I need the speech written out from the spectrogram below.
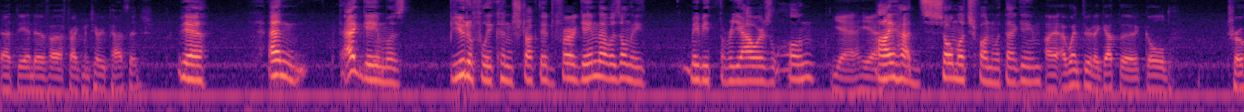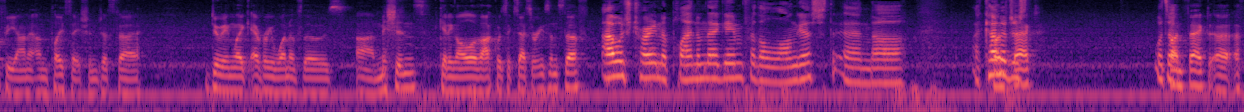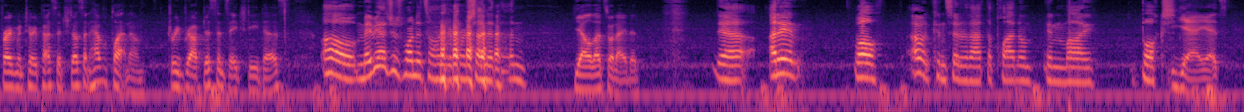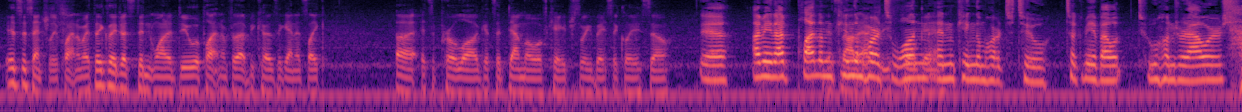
at the end of uh, Fragmentary Passage. yeah, and that game was beautifully constructed for a game that was only maybe three hours long. Yeah, yeah. I had so much fun with that game. I, I went through it. I got the gold trophy on it on PlayStation. Just uh, doing like every one of those uh, missions, getting all of Aqua's accessories and stuff. I was trying to platinum that game for the longest, and uh, I kind of just fact. what's Fun up? fact: uh, a fragmentary passage doesn't have a platinum. Dream Drop Distance HD does. Oh, maybe I just wanted to hundred percent it then. Yeah, well, that's what I did. Yeah, I didn't. Well, I would consider that the platinum in my books. Yeah, yeah, it's it's essentially platinum. I think they just didn't want to do a platinum for that because again, it's like uh, it's a prologue, it's a demo of KH3 basically. So Yeah, I mean I've platinumed It's Kingdom Hearts one game. and Kingdom Hearts two. Took me about two hundred hours.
